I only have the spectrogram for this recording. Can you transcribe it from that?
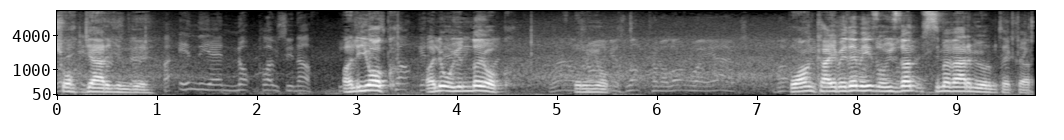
Çok gergindi. Ali yok. Ali oyunda yok. Sorun yok. Puan kaybedemeyiz. O yüzden Sim'e vermiyorum tekrar.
